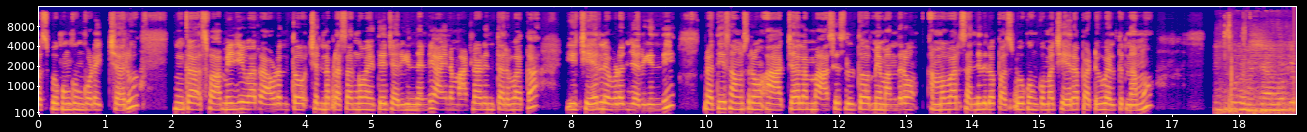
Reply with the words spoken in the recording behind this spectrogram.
పసుపు కుంకుమ కూడా ఇచ్చారు. ఇంకా స్వామీజీ వారు రావడంతో చిన్న ప్రసంగం అయితే జరిగిందండి. ఆయన మాట్లాడిన తర్వాత ఈ చీరలు ఇవ్వడం జరిగింది. ప్రతి సంవత్సరం ఆ అచ్చాలమ్మ ఆశీస్సులతో మేమందరం అమ్మవారి సన్నిధిలో పసుపు కుంకుమ చీర పట్టుకు వెళ్తున్నాము. విషయాల్లోకి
